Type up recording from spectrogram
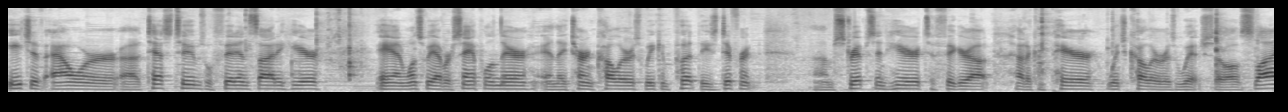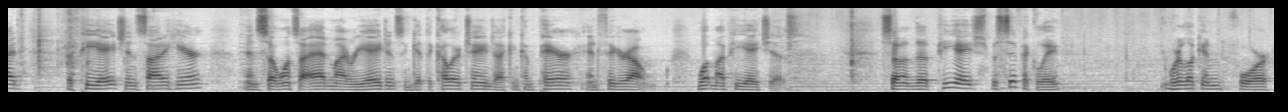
each of our uh, test tubes will fit inside of here and once we have our sample in there and they turn colors we can put these different um, strips in here to figure out how to compare which color is which. So I'll slide the pH inside of here and so once I add my reagents and get the color change I can compare and figure out what my pH is. So in the pH specifically we're looking for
